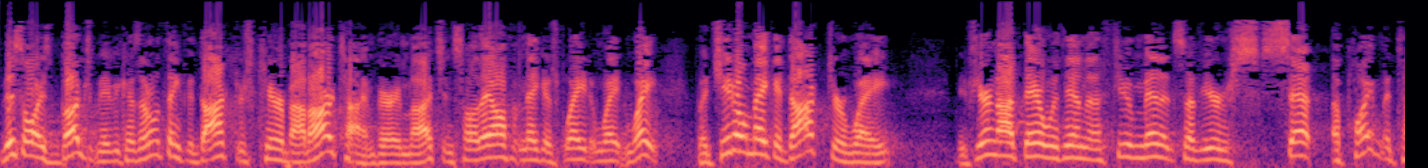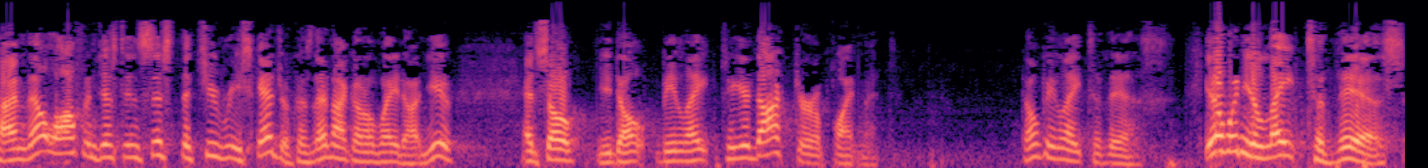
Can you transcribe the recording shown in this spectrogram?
this always bugs me because I don't think the doctors care about our time very much, and so they often make us wait and wait and wait. But you don't make a doctor wait. If you're not there within a few minutes of your set appointment time, they'll often just insist that you reschedule because they're not going to wait on you. And so you don't be late to your doctor appointment. Don't be late to this. You know, when you're late to this,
